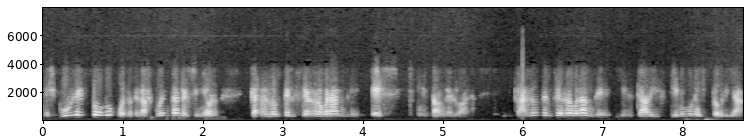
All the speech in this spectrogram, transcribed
descubres todo cuando te das cuenta que el señor Carlos del Cerro Grande es quien está en el bar. Carlos del Cerro Grande y el Cádiz tienen una historia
